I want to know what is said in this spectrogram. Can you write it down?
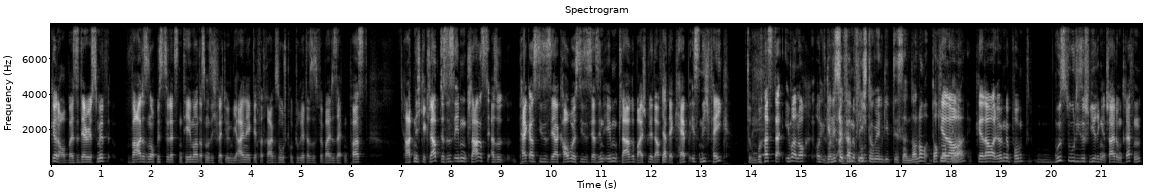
Genau, bei Darius Smith war das noch bis zuletzt ein Thema, dass man sich vielleicht irgendwie einigt, den Vertrag so strukturiert, dass es für beide Seiten passt. Hat nicht geklappt. Das ist eben klares, also Packers dieses Jahr, Cowboys dieses Jahr sind eben klare Beispiele dafür. Ja. Der Cap ist nicht fake. Du hast da immer noch und gewisse und Verpflichtungen Punkt, gibt es dann doch noch. Doch genau, noch, ja? genau. An irgendeinem Punkt musst du diese schwierigen Entscheidungen treffen.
